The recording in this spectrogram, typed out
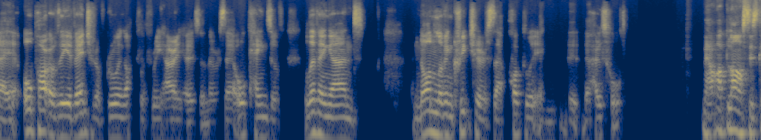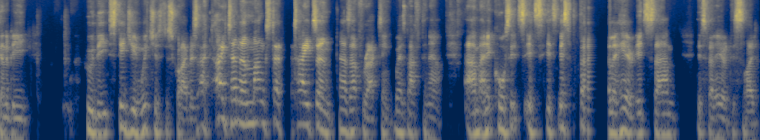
uh, all part of the adventure of growing up with Ray Harryhausen. There was uh, all kinds of living and non-living creatures that populating the, the household. Now, our blast is going to be who the Stygian witches describe as a titan amongst a titan. How's that for acting? Where's BAFTA now? Um, and of course, it's it's it's this fella here. It's um, this fella here at this side.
